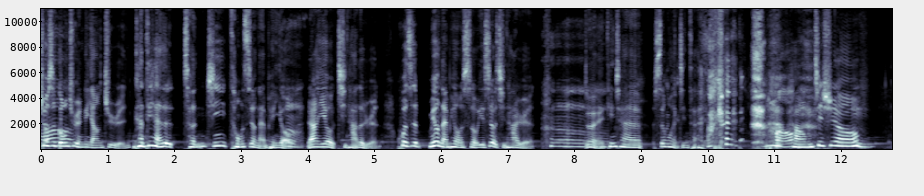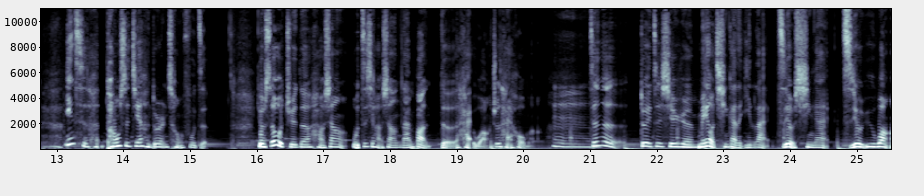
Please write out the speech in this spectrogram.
就是工具人跟阳具人，你看听起来是曾经同时有男朋友，嗯、然后也有其他的人，或者是没有男朋友的时候也是有其他人。嗯、对，听起来生活很精彩。Okay, okay, 好，好，我们继续哦。嗯、因此很，很同时间很多人重复着。有时候我觉得好像我自己好像男版的海王，就是海后嘛。嗯，真的对这些人没有情感的依赖，只有性爱，只有欲望，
